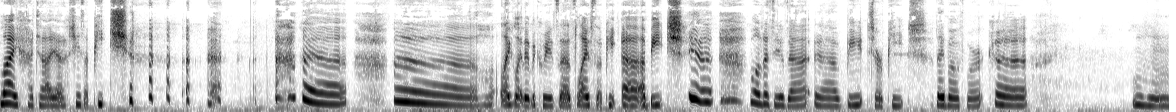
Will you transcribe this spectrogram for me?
Life, I tell you, she's a peach. uh, uh, like Lightning McQueen says, life's a, pe uh, a beach. Yeah, we'll just use that. Yeah, beach or peach, they both work. Uh, mm hmm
